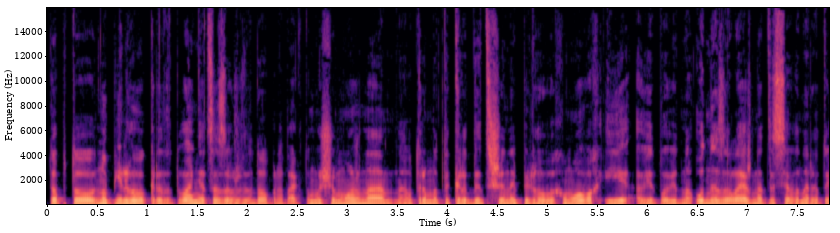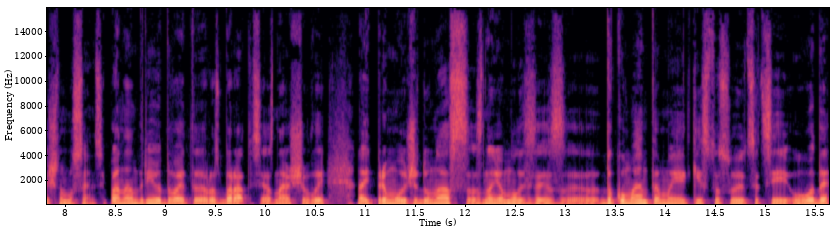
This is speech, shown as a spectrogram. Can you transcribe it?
Тобто, ну пільгове кредитування це завжди добре, так тому що можна отримати кредит ще на пільгових умовах і відповідно унезалежнитися в енергетичному сенсі. Пане Андрію, давайте розбиратися. Я знаю, що ви навіть прямуючи до нас, знайомилися з е, документами, які стосуються цієї угоди.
